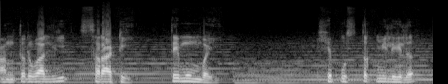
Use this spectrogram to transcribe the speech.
आंतरवाली सराटी ते मुंबई हे पुस्तक मी लिहिलं.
